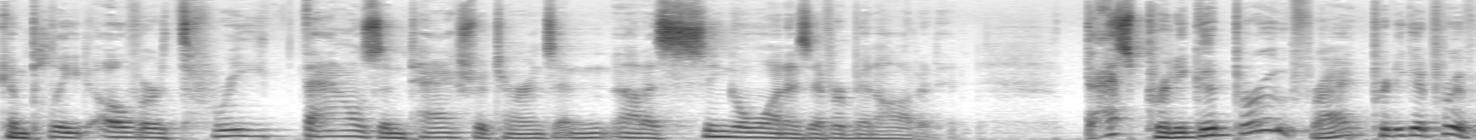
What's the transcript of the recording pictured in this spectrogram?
complete over 3,000 tax returns and not a single one has ever been audited. That's pretty good proof, right? Pretty good proof.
